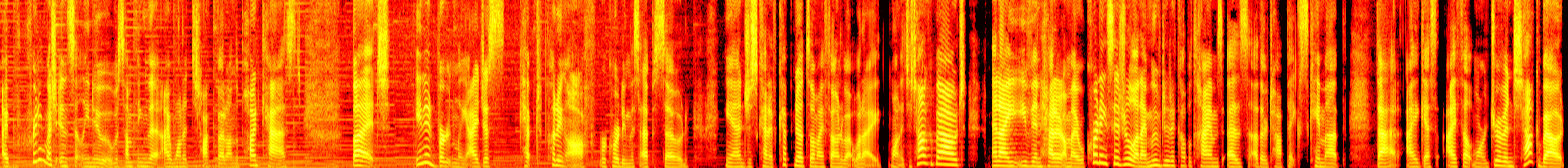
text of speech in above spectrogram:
I pretty much instantly knew it was something that I wanted to talk about on the podcast. But inadvertently, I just kept putting off recording this episode and just kind of kept notes on my phone about what I wanted to talk about. And I even had it on my recording schedule and I moved it a couple times as other topics came up that I guess I felt more driven to talk about.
